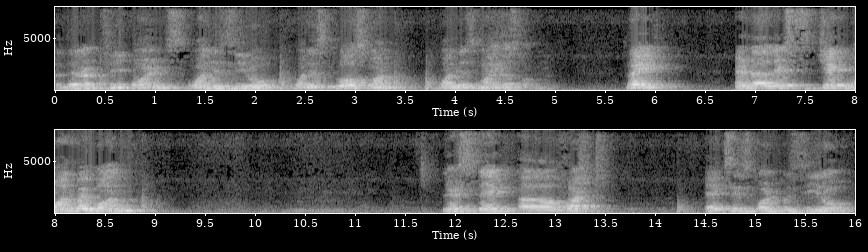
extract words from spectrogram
there are three points. One is 0, one is plus 1, one is minus 1. Right? And uh, let's check one by one. Let's take uh, first x is equal to 0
